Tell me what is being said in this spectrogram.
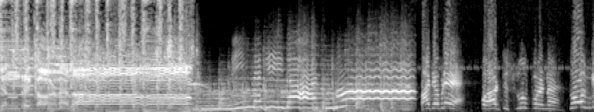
சென்று காணலாம். பாட்டு எப்படி பாட்டு சூப்பர் என்ன? தோங்க.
